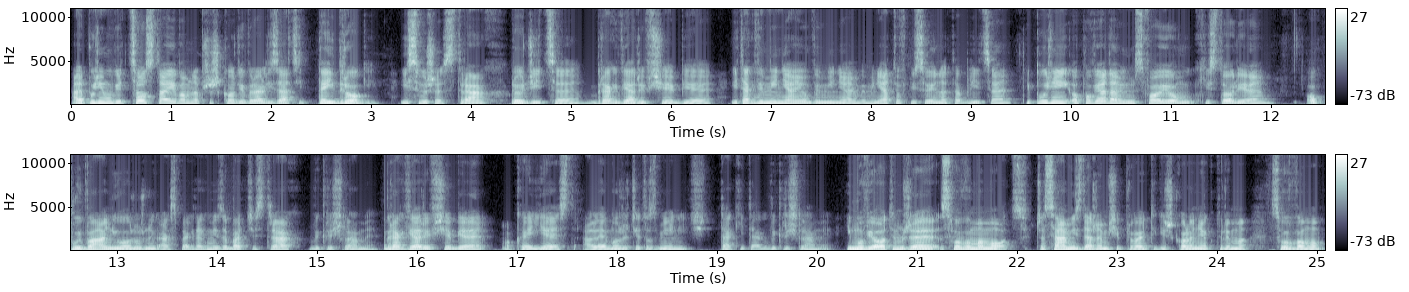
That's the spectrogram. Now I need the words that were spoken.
Ale później mówię, co staje wam na przeszkodzie w realizacji tej drogi? I słyszę strach, rodzice, brak wiary w siebie i tak wymieniają, wymieniają, wymieniają. Ja to wpisuję na tablicę i później opowiadam im swoją historię, o pływaniu, o różnych aspektach. Mnie zobaczcie, strach, wykreślamy. Brak wiary w siebie, okej, okay, jest, ale możecie to zmienić. Tak i tak, wykreślamy. I mówię o tym, że słowo ma moc. Czasami zdarza mi się prowadzić takie szkolenia, które ma słowo, ma,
